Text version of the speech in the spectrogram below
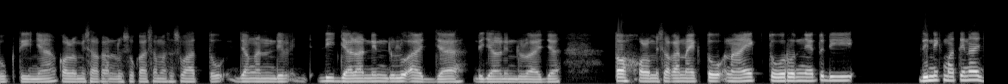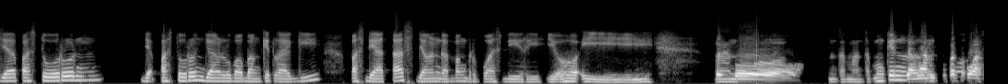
buktinya. Kalau misalkan lu suka sama sesuatu jangan di- dijalanin dulu aja dijalanin dulu aja. Toh kalau misalkan naik tuh naik turunnya itu di dinikmatin aja. Pas turun pas turun jangan lupa bangkit lagi. Pas di atas jangan gampang berpuas diri. Yoi. Mantap. Mantap mantap. Mungkin jangan cepat puas.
